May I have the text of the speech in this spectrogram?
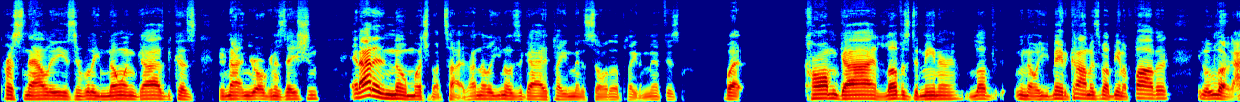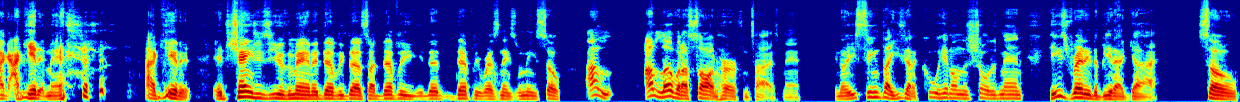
personalities and really knowing guys because they're not in your organization. And I didn't know much about Tyus. I know you know he's a guy who played in Minnesota, played in Memphis, but calm guy, love his demeanor, love, you know, he made comments about being a father. You know, look, I, I get it, man. I get it. It changes you, the man. It definitely does. So I definitely that definitely resonates with me. So I I love what I saw and heard from Tyus, man. You know, he seems like he's got a cool hit on the shoulders, man. He's ready to be that guy. So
